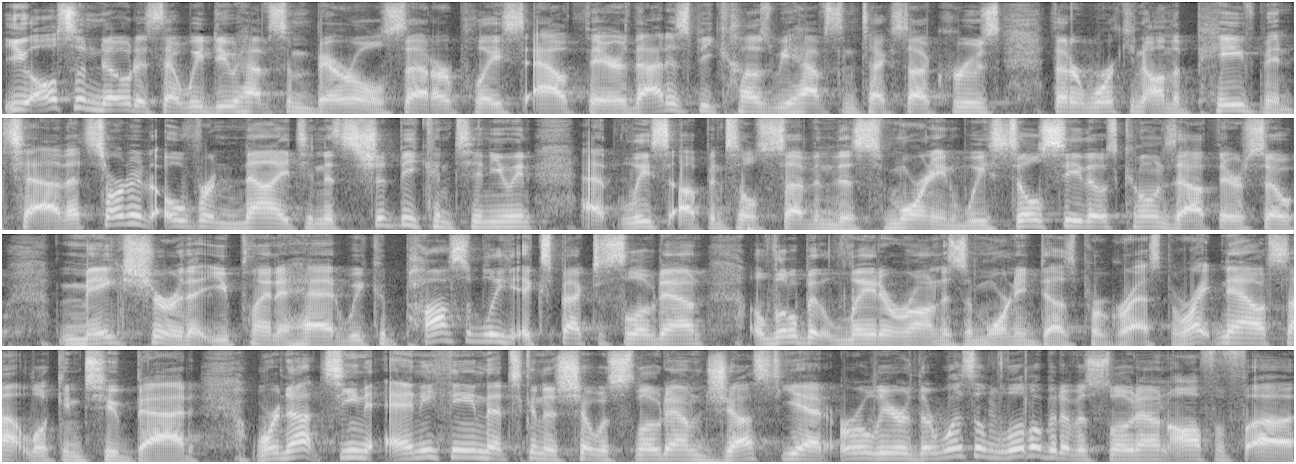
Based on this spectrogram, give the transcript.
you also notice that we do have some barrels that are placed out there. That is because we have some TxDOT crews that are working on the pavement. Uh, that started overnight, and it should be continuing at least up until 7 this morning. We still see those cones out there, so make sure that you plan ahead. We could possibly expect to slow down a little bit later on as the morning does progress. But right now, it's not looking too bad. We're not seeing anything that's going to show a slowdown just yet. Earlier, there was a little bit of a slowdown off of uh,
